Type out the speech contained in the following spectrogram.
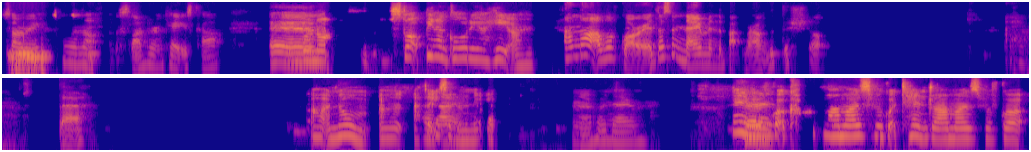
Sorry, we're not slandering Katie's car. We're Um, not. Stop being a Gloria hater. I'm not. I love Gloria. There's a name in the background of the shot. There. Oh no, I, I thought you said a name. No, her name. Anyway, Uh, we've got car dramas, we've got tent dramas, we've got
